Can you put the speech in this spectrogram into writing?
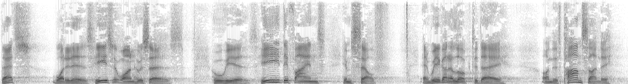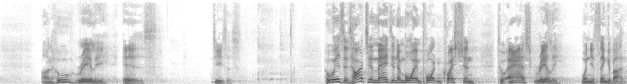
That's what it is. He's the one who says who he is. He defines himself. And we're going to look today on this Palm Sunday on who really is Jesus. Who is it? It's hard to imagine a more important question to ask, really, when you think about it.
